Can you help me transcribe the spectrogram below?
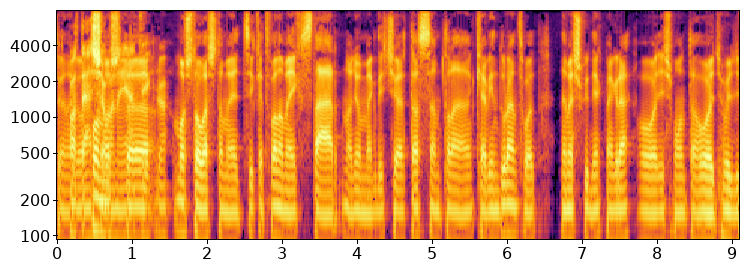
hatása most, van a játékra. Uh, most olvastam egy cikket, valamelyik sztár nagyon megdicsérte, azt hiszem talán Kevin Durant volt, nem esküdnék meg rá, hogy is mondta, hogy, hogy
